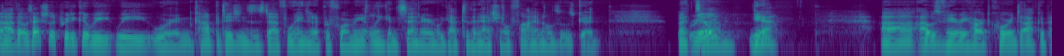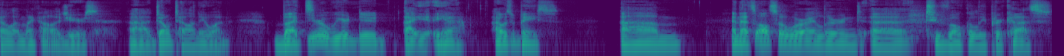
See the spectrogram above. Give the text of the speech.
Uh, that was actually pretty good. We we were in competitions and stuff. We ended up performing at Lincoln Center. We got to the national finals. It was good. But Really? um, yeah, uh, I was very hardcore into a cappella in my college years. Uh, don't tell anyone. But You're a weird dude. I, yeah, I was a bass. Um, and that's also where I learned uh, to vocally percuss.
